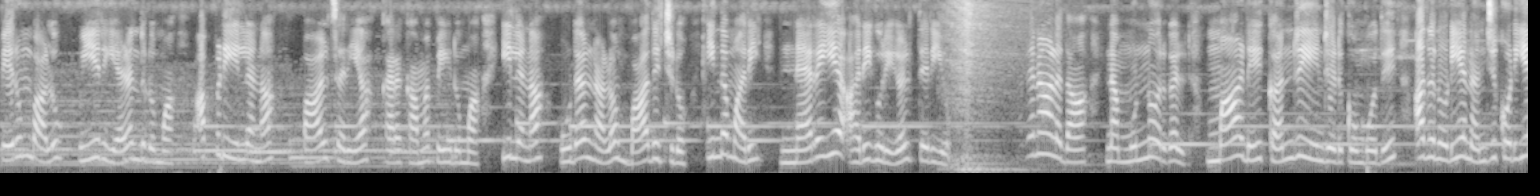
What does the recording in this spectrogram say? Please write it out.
பெரும்பாலும் உயிர் இழந்துடுமா? அப்படி இல்லைன்னா பால் சரியா கறக்காம போயிடுமா? இல்லைன்னா உடல் நலம் பாதிச்சிடும். இந்த மாதிரி நிறைய அறிகுறிகள் தெரியும். இதனால தான் நம் முன்னோர்கள் மாடு கன்று ஈன்றெடுக்கும் போது அதனுடைய நஞ்சு கொடிய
